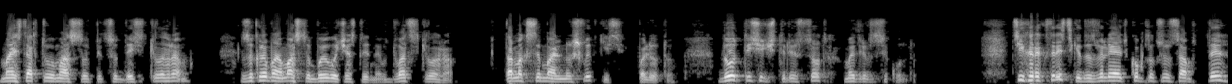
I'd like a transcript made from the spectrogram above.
має стартову масу 510 кг, зокрема масу бойової частини в 20 кг та максимальну швидкість польоту до 1400 метрів за секунду. Ці характеристики дозволяють комплексу САМ-Т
